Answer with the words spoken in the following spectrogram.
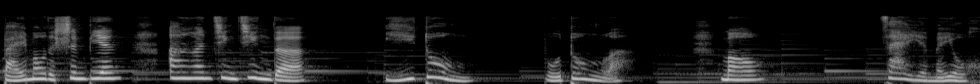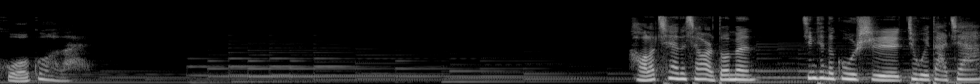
白猫的身边，安安静静的，一动不动了。猫再也没有活过来。好了，亲爱的小耳朵们。今天的故事就为大家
